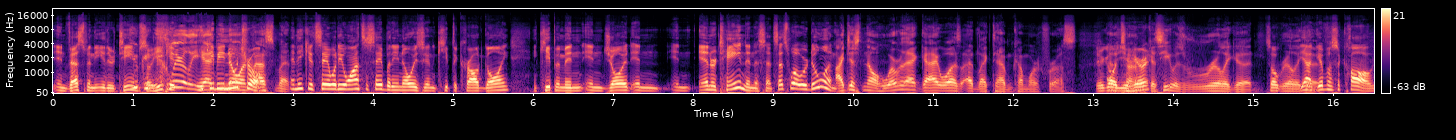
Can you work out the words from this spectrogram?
investment in either team, you so he clearly could, he could be no neutral, investment. and he could say what he wants to say, but he knows he's going to keep the crowd going and keep him in, enjoyed in, in entertained in a sense. That's what we're doing. I just know whoever that guy was, I'd like to have him come work for us. There you go. You hear it because he was really good. So really, yeah, good. give us a call.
